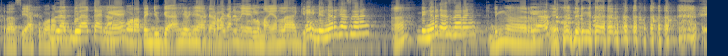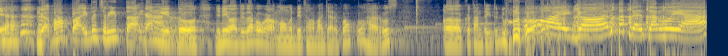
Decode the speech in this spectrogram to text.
terus ya aku porotin Belak-belakan ya, ya. aku porotin juga akhirnya karena kan ya lumayan lah gitu Eh, denger gak sekarang? Hah? Denger gak sekarang? Dengar, Iya. ya, dengar, ya nggak apa-apa itu cerita, kan gitu. Jadi waktu itu aku kalau mau ngedate sama pacarku, aku harus eh, ke tante itu dulu. Oh my god, dasar lu ya.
